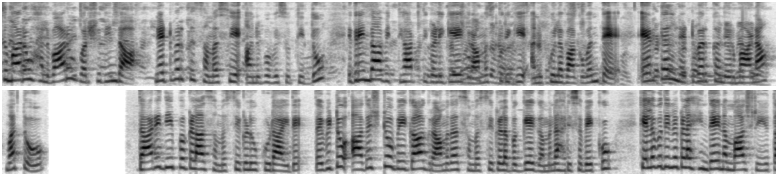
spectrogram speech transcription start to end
ಸುಮಾರು ಹಲವಾರು ವರ್ಷದಿಂದ ನೆಟ್ವರ್ಕ್ ಸಮಸ್ಯೆ ಅನುಭವಿಸುತ್ತಿದ್ದು, ಇದರಿಂದ ವಿದ್ಯಾರ್ಥಿಗಳಿಗೆ, ಗ್ರಾಮಸ್ಥರಿಗೆ ಅನುಕೂಲವಾಗುವಂತೆ ಏರ್ಟೆಲ್ ನೆಟ್ವರ್ಕ್ ನಿರ್ಮಾಣ ಮತ್ತು ದಾರಿದೀಪಗಳ ಸಮಸ್ಯೆಗಳು ಕೂಡ ಇದೆ. ದಯವಿಟ್ಟು ಆದಷ್ಟು ಬೇಗ ಗ್ರಾಮದ ಸಮಸ್ಯೆಗಳ ಬಗ್ಗೆ ಗಮನ ಹರಿಸಬೇಕು. ಕೆಲವು ದಿನಗಳ ಹಿಂದೆ ನಮ್ಮ ಶ್ರೀಯುತ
